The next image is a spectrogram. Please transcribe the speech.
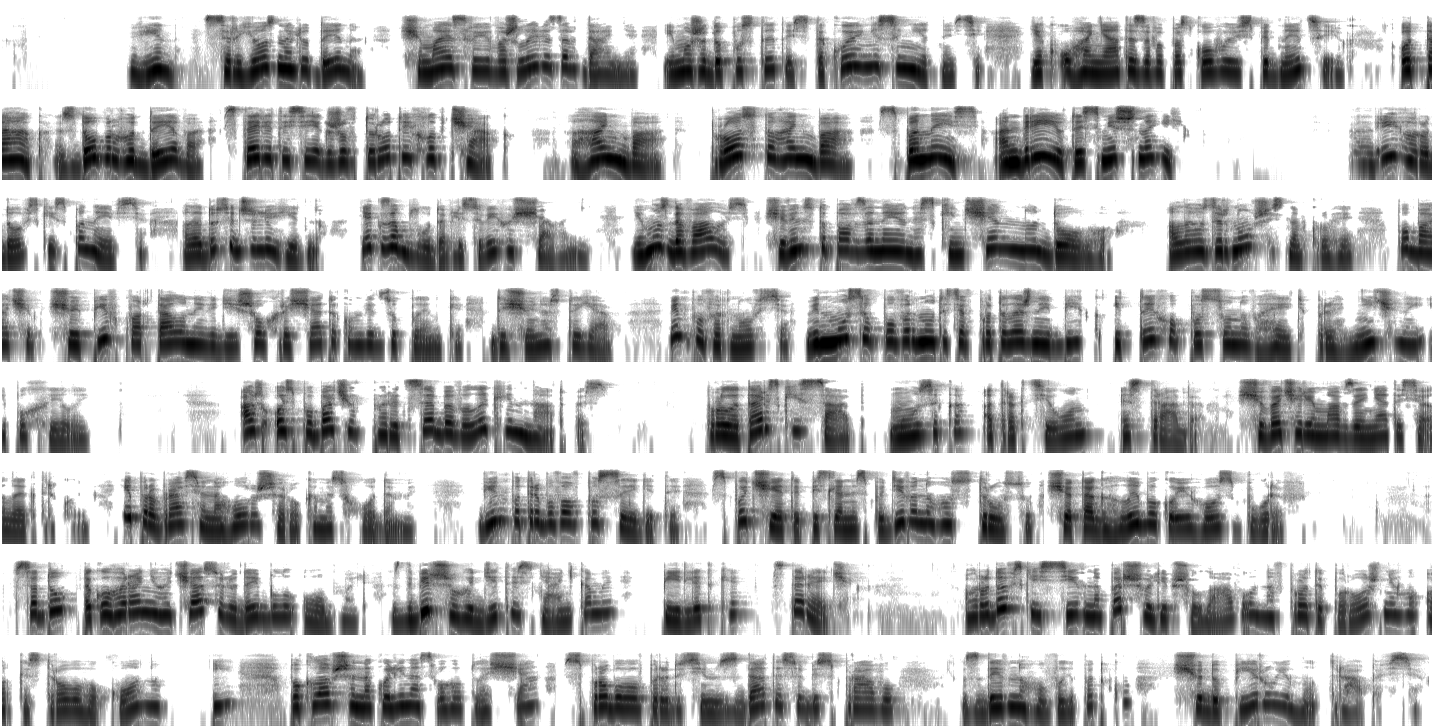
Він, серйозна людина, що має свої важливі завдання і може допуститись такої нісенітниці, як уганяти за випасковою спідницею. Отак, з доброго дива, стерітися, як жовторотий хлопчак. Ганьба, просто ганьба, спинись, Андрію, ти смішний. Андрій Городовський спинився, але досить жалюгідно, як заблуда в лісовій гущавині. Йому здавалось, що він ступав за нею нескінченно довго, але, озирнувшись навкруги, побачив, що й пів кварталу не відійшов хрещатиком від зупинки, де щойно стояв. Він повернувся, він мусив повернутися в протилежний бік і тихо посунув геть, пригнічений і похилий. Аж ось побачив перед себе великий надпис Пролетарський сад, музика, атракціон, естрада, що ввечері мав зайнятися електрикою, і пробрався нагору широкими сходами. Він потребував посидіти, спочити після несподіваного струсу, що так глибоко його збурив. В саду такого раннього часу людей було обмаль, здебільшого діти з няньками, підлітки, старечі. Городовський сів на першу ліпшу лаву навпроти порожнього оркестрового кону і, поклавши на коліна свого плаща, спробував передусім здати собі справу з дивного випадку, що допіру йому трапився.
